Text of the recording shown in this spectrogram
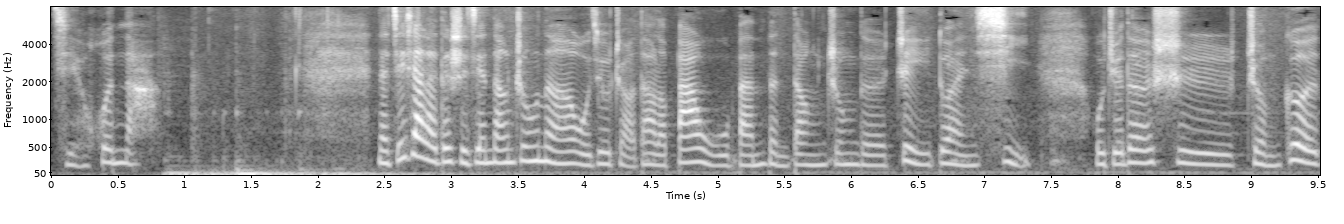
结婚呐。那接下来的时间当中呢，我就找到了八五版本当中的这一段戏，我觉得是整个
